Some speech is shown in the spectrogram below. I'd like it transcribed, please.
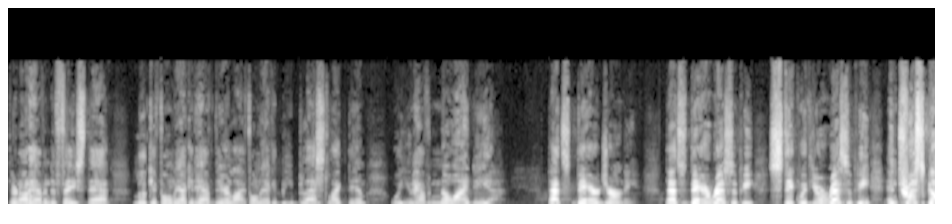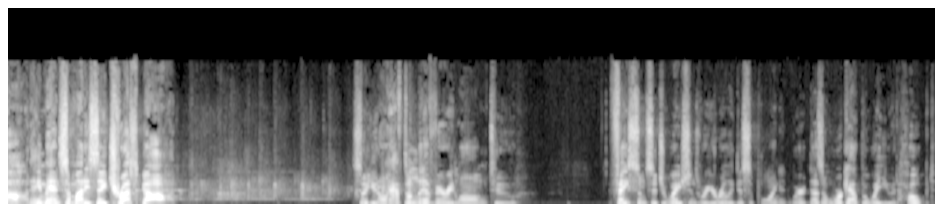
They're not having to face that. Look, if only I could have their life, only I could be blessed like them. Well, you have no idea. That's their journey. That's their recipe. Stick with your recipe and trust God. Amen. Somebody say, trust God. So you don't have to live very long to face some situations where you're really disappointed, where it doesn't work out the way you had hoped,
